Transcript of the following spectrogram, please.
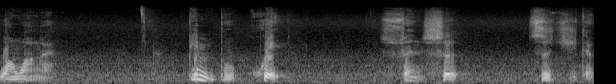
往往啊，并不会损失自己的，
